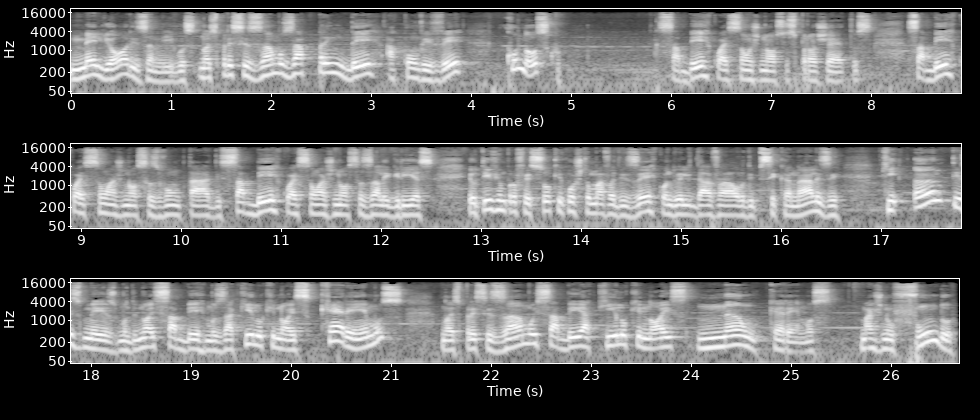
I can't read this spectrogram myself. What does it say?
melhores amigos, nós precisamos aprender a conviver conosco saber quais são os nossos projetos, saber quais são as nossas vontades, saber quais são as nossas alegrias. Eu tive um professor que costumava dizer, quando ele dava aula de psicanálise, que antes mesmo de nós sabermos aquilo que nós queremos, Nós precisamos saber aquilo que nós não queremos. Mas no fundo,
